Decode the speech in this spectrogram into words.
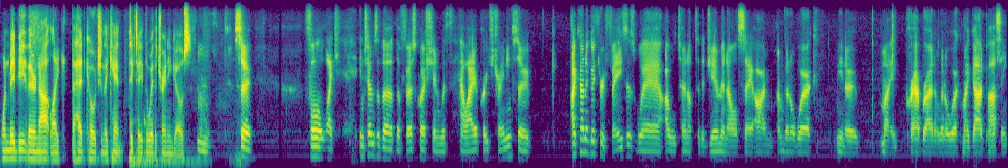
when maybe they're not like the head coach and they can't dictate the way the training goes. Mm. So, for like, in terms of the the first question with how I approach training, so I kind of go through phases where I will turn up to the gym and I'll say oh, I'm I'm gonna work, you know, my crab ride. I'm gonna work my guard passing.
